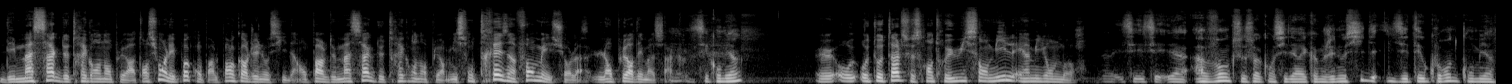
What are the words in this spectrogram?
des massacres de très grande ampleur. Attention, à l'époque, on ne parle pas encore de génocide, hein. on parle de massacres de très grande ampleur, mais ils sont très informés sur l'ampleur des massacres. C'est combien? Euh, au, total, ce sera entre 800 000 et 1 million de morts. Euh, avant que ce soit considéré comme génocide, ils étaient au courant de combien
